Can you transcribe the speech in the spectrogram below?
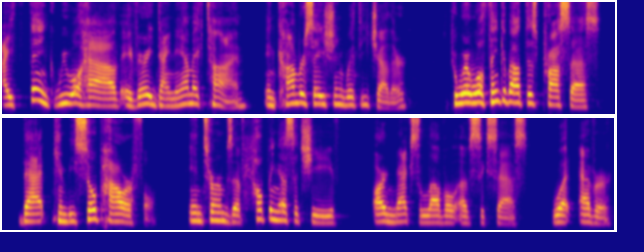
I think we will have a very dynamic time in conversation with each other to where we'll think about this process that can be so powerful in terms of helping us achieve our next level of success, whatever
